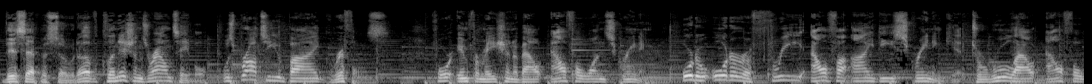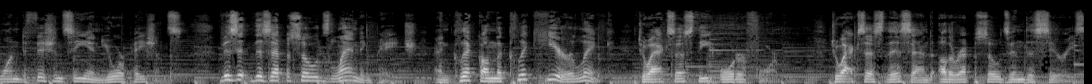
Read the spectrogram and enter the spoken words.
This episode of Clinicians Roundtable was brought to you by Grifols. For information about Alpha 1 screening, or to order a free Alpha ID screening kit to rule out Alpha 1 deficiency in your patients, visit this episode's landing page and click on the Click Here link to access the order form. To access this and other episodes in this series,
